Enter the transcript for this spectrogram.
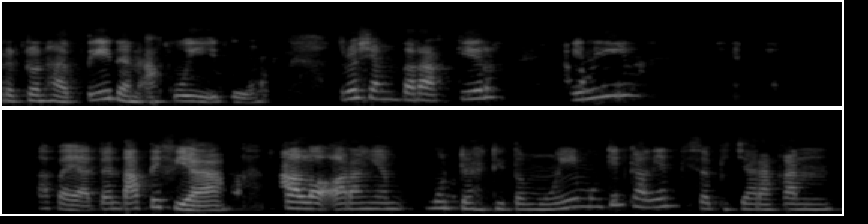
breakdown hati dan akui itu. Terus yang terakhir, ini apa ya, tentatif ya. Kalau orang yang mudah ditemui, mungkin kalian bisa bicarakan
